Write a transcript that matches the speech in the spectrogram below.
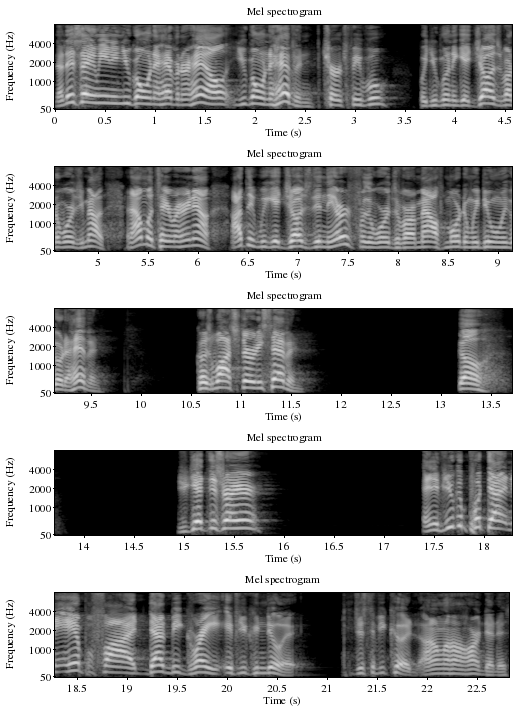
Now, this ain't meaning you going to heaven or hell. You going to heaven, church people, but you're going to get judged by the words of your mouth. And I'm going to tell you right here now, I think we get judged in the earth for the words of our mouth more than we do when we go to heaven. Because watch 37. Go. You get this right here? And if you could put that in amplified, that'd be great if you can do it. Just if you could. I don't know how hard that is.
